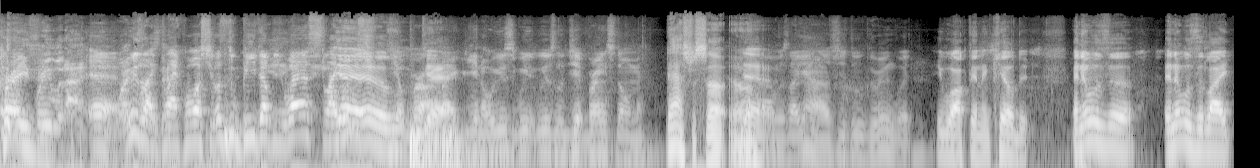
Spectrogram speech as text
crazy. Greenwood, Yeah, White we was like Black Wall Street. Let's do BWS. Like, Yeah, yeah, it was- yo, bro. yeah. Like, you know, we was we, we was legit brainstorming. That's what's up. yo. Yeah. I was like, yeah, let's just do Greenwood. He walked in and killed it, and it was a and it was a like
